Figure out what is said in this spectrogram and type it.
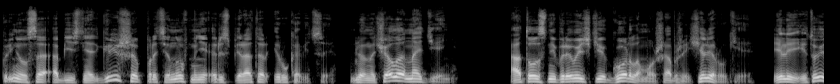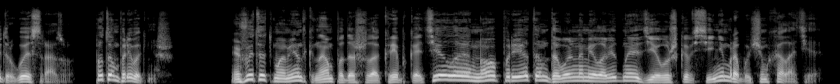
Принялся объяснять Гриша, протянув мне респиратор и рукавицы. «Для начала надень. А то с непривычки горло можешь обжечь или руки. Или и то, и другое сразу. Потом привыкнешь. В этот момент к нам подошла крепкотелая, но при этом довольно миловидная девушка в синем рабочем халате.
